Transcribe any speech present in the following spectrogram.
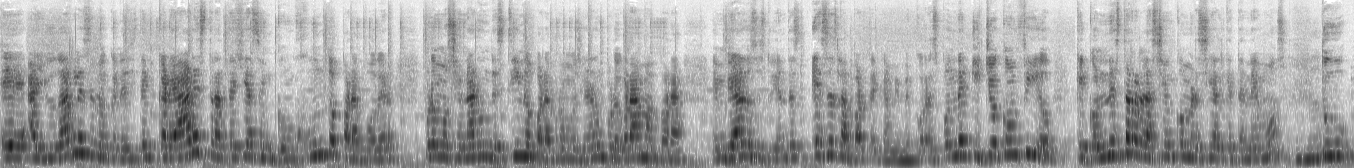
eh, ayudarles en lo que necesiten, crear estrategias en conjunto para poder promocionar un destino, para promocionar un programa, para enviar a los estudiantes. Esa es la parte que a mí me corresponde y yo confío que con esta relación comercial que tenemos, tu,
